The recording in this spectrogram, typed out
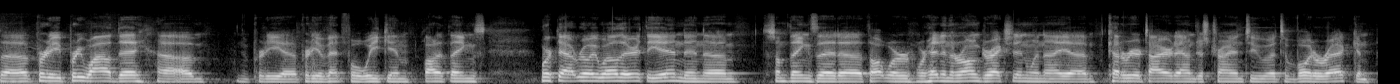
a pretty pretty wild day. Um, pretty uh, pretty eventful weekend. A lot of things worked out really well there at the end, and um, some things that uh, thought were, were heading in the wrong direction when I uh, cut a rear tire down just trying to uh, to avoid a wreck. And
